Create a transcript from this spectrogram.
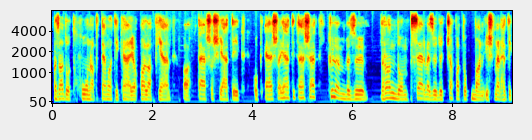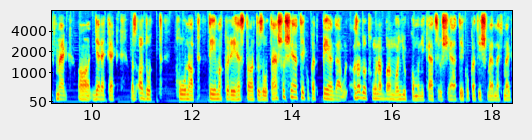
az adott hónap tematikája alapján a társasjátékok elsajátítását. Különböző random szerveződő csapatokban ismerhetik meg a gyerekek az adott hónap témaköréhez tartozó társasjátékokat, például az adott hónapban mondjuk kommunikációs játékokat ismernek meg,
